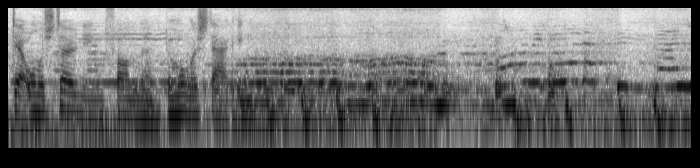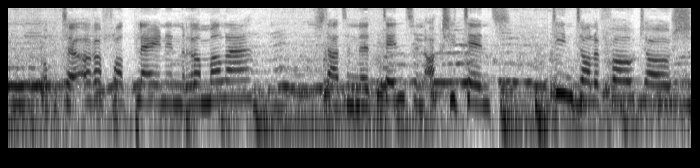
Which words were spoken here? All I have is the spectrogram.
ter ondersteuning van eh, de hongerstaking. Op het eh, Arafatplein in Ramallah staat een eh, tent, een actietent. Tientallen foto's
